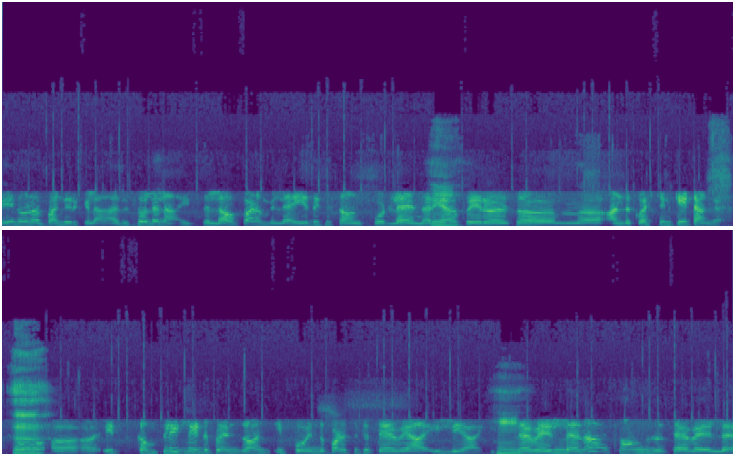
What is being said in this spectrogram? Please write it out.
வேணும்னா பண்ணிருக்கலாம். அது சொல்லலாம். இட்ஸ் லவ் படம் இல்ல. எதுக்கு சாங்ஸ் போடல? நிறைய பேர் அந்த கொஸ்டின் கேட்டாங்க. இட்ஸ் கம்ப்ளீட்லி டிபெண்ட்ஸ் ஆன் இப்போ இந்த படத்துக்கு தேவையா இல்லையா? தேவை இல்லைன்னா சாங்ஸ் தேவை இல்லை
